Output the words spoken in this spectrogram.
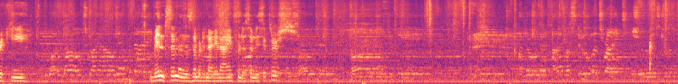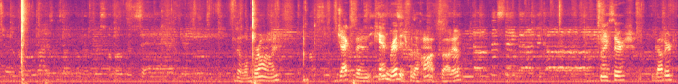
Ricky. Ben Simmons, number to 99 from the 76ers. The LeBron. Jackson, Cam Reddish for the Hawks auto. Nice Goddard.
